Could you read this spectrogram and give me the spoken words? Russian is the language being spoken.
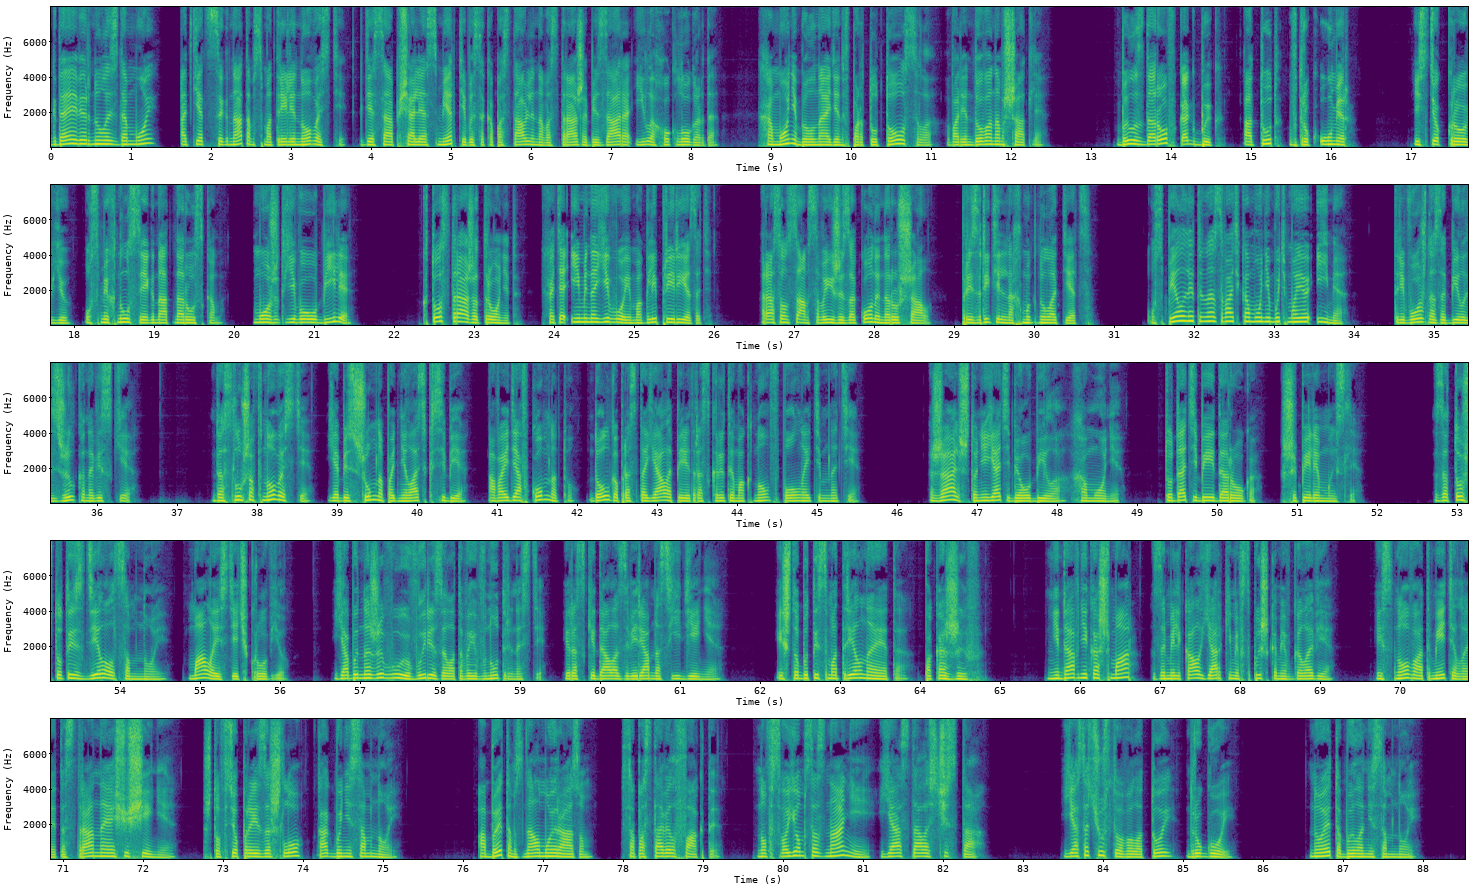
Когда я вернулась домой, отец с Игнатом смотрели новости, где сообщали о смерти высокопоставленного стража Безара Ила Хоклогарда. Хамони был найден в порту Тоусела в арендованном шаттле. Был здоров, как бык, а тут вдруг умер. Истек кровью, усмехнулся Игнат на русском. Может, его убили? Кто стража тронет? Хотя именно его и могли прирезать, раз он сам свои же законы нарушал, презрительно хмыкнул отец. Успел ли ты назвать кому-нибудь мое имя? Тревожно забилась жилка на виске. Дослушав новости, я бесшумно поднялась к себе, а войдя в комнату, долго простояла перед раскрытым окном в полной темноте. Жаль, что не я тебя убила, Хамони. Туда тебе и дорога, шипели мысли. За то, что ты сделал со мной, мало истечь кровью. Я бы наживую вырезала твои внутренности и раскидала зверям на съедение. И чтобы ты смотрел на это, пока жив. Недавний кошмар замелькал яркими вспышками в голове, и снова отметила это странное ощущение, что все произошло как бы не со мной. Об этом знал мой разум, сопоставил факты, но в своем сознании я осталась чиста. Я сочувствовала той, другой, но это было не со мной.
